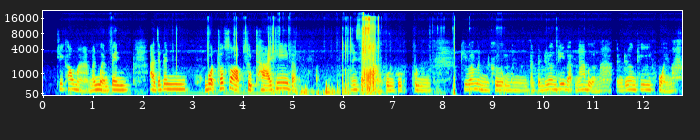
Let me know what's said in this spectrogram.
ๆ ที่เข้ามา มันเหมือนเป็นอาจจะเป็นบททดสอบสุดท้ายที่แบบในสายตาของคุณคือคุณคิดว่ามันคือมันมันเป็นเรื่องที่แบบน่าเบื่อมาก เป็นเรื่องที่ห่วยมาก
